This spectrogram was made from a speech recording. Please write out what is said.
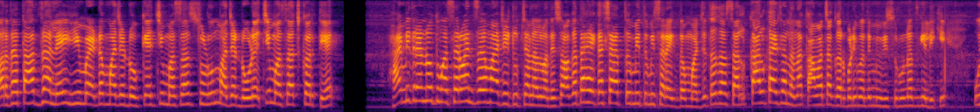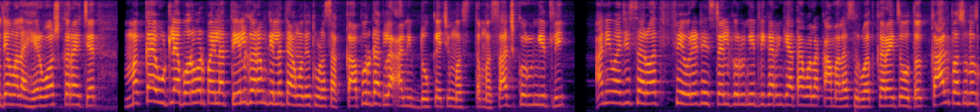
अर्धा तास झाले ही मॅडम माझ्या डोक्याची मसाज सोडून माझ्या डोळ्याची मसाज करते हाय मित्रांनो तुम्हा सर्वांचं माझ्या युट्यूब चॅनलमध्ये स्वागत आहे. कशा तुम्ही? तुम्ही सर एकदम मजेतच असाल. काल काय झालं ना कामाच्या गडबडीमध्ये मी विसरूनच गेली की उद्या मला हेअर वॉश करायचे आहेत. मग काय उठल्याबरोबर पहिला तेल गरम केलं त्यामध्ये थोडासा कापूर टाकला आणि डोक्याची मस्त मसाज करून घेतली. आणि माझी सर्वात फेवरेट हेअरस्टाईल करून घेतली कारण की आता मला कामाला सुरुवात करायचं होतं. कालपासूनच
